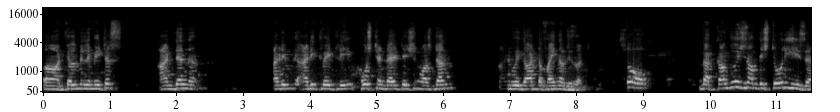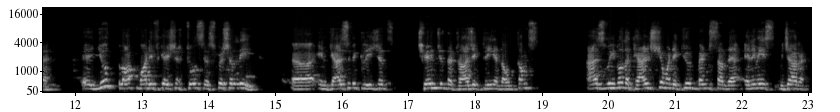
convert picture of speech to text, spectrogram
uh, 12 millimeters. And then uh, adequately post and dilatation was done and we got the final result. So the conclusion of the story is uh, new plaque modification tools, especially uh, in calcific lesions, change in the trajectory and outcomes as we know, the calcium and acute bends are the enemies which are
